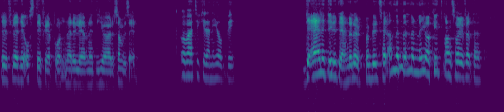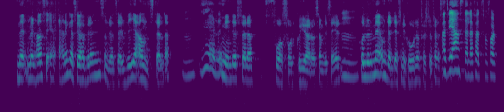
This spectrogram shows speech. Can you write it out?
Därför är det oss det är fel på när eleverna inte gör som vi säger. Och vad tycker den är jobbig? Det är lite irriterande, eller hur? Man blir lite så här, ah, men, men, men, men jag kan inte vara ansvarig för att det här. Men, men han, han är ganska överens om det. Säger, vi är anställda. Mm. Mer eller mindre för att få folk att göra som vi säger. Mm. Håller du med om den definitionen först och främst? Att vi är anställda för att få folk,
